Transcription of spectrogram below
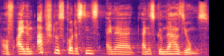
auf einem Abschlussgottesdienst einer, eines Gymnasiums.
